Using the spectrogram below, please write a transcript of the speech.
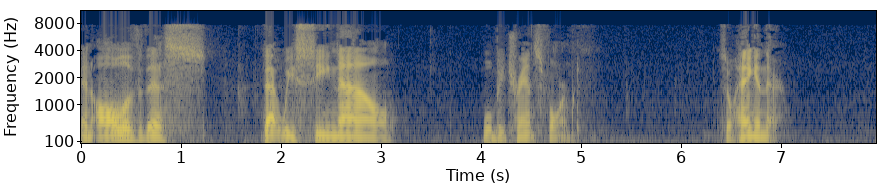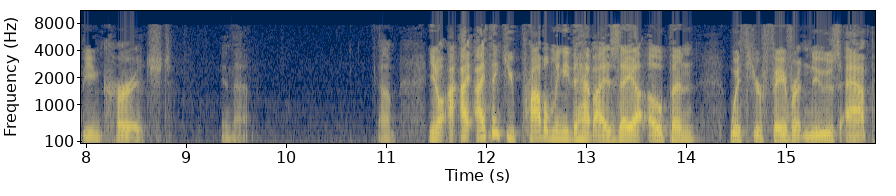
And all of this that we see now will be transformed. So hang in there. Be encouraged in that. Um, you know, I, I think you probably need to have Isaiah open with your favorite news app.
